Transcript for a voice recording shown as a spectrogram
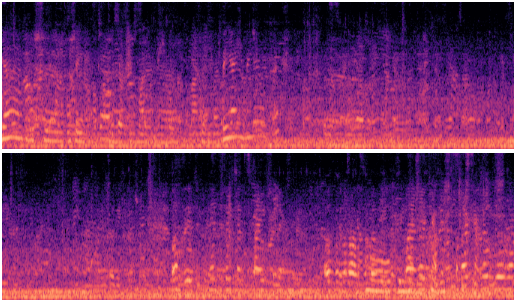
Ja, dat was, uh, was even wat. Uh, ben, jij, ben jij op reis? Want een beetje aan het twijfelen. Over wat anders. Oh. Maar Nou, dan zie je straks. heel veel wat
